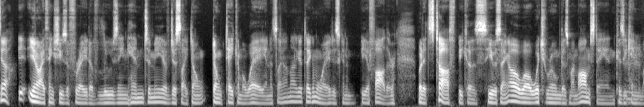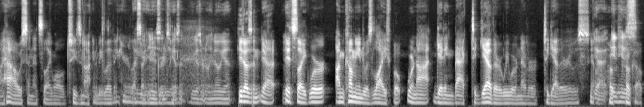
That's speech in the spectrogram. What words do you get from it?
yeah. You know, I think she's afraid of losing him to me, of just like, don't, don't take him away. And it's like, I'm not going to take him away. Just going to be a father. But it's tough because he was saying, oh, well, which room does my mom stay in? Because he came Mm. to my house. And it's like, well, she's not going to be living here. Like, like He doesn't, he doesn't really know yet. He doesn't. Yeah, Yeah. it's like we're I'm coming into his life, but we're not getting back together. We were never together. It was you know, yeah, hook- in his hookup,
